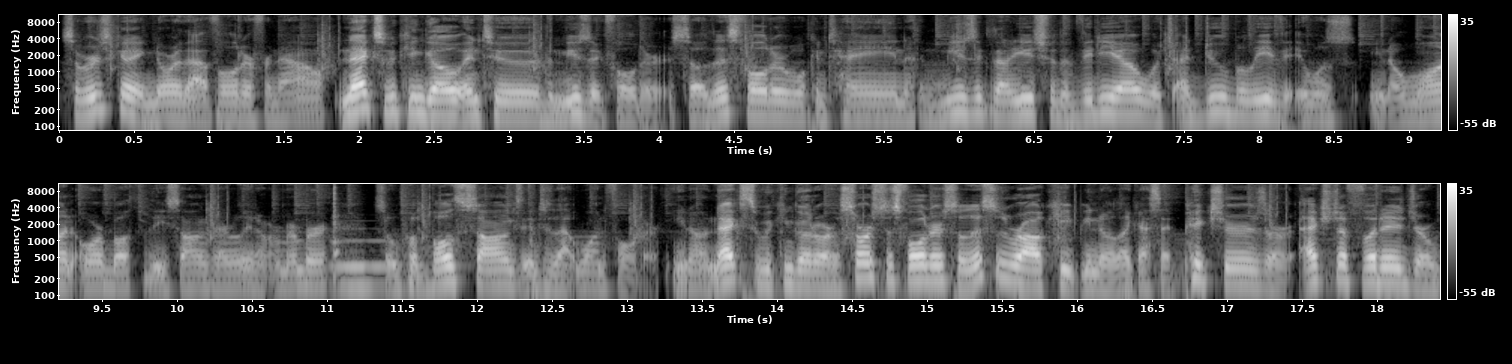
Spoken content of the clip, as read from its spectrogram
So we're just gonna ignore that folder for now. Next, we can go into the music folder. So this folder will contain the music that I used for the video, which I do believe it was, you know, one or both of these songs. I really don't remember. So we'll put both songs into that one folder. You know, next we can go to our sources folder. So this is where I'll keep, you know, like I said, pictures or extra footage or,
